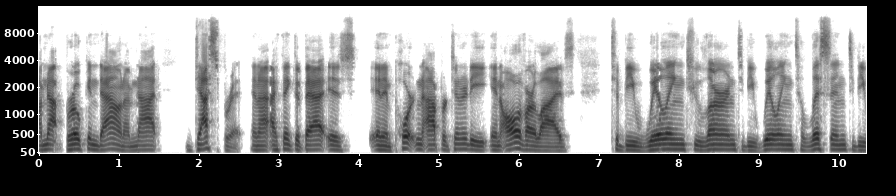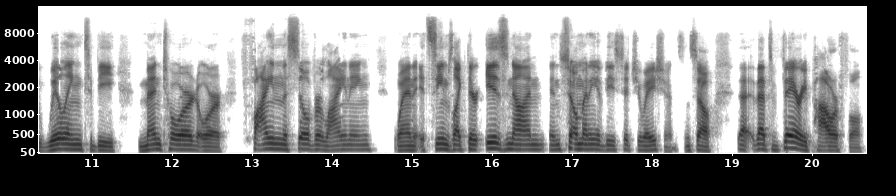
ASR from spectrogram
I'm not broken down. I'm not desperate, and I, I think that that is an important opportunity in all of our lives to be willing to learn, to be willing to listen, to be willing to be mentored or find the silver lining when it seems like there is none in so many of these situations. And so that, that's very powerful.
